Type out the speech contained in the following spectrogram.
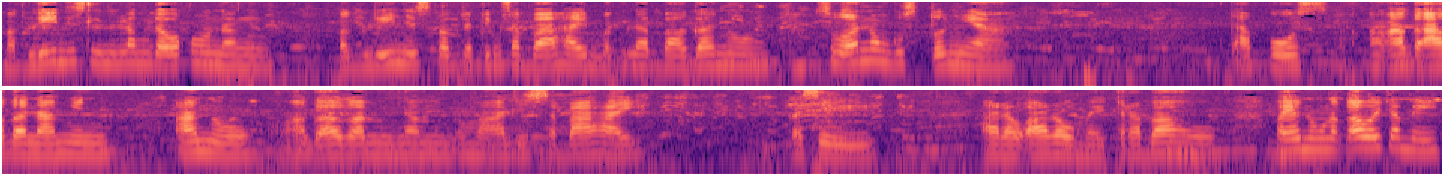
maglinis na lang daw ako ng maglinis pagdating sa bahay, maglaba, ganun. So, anong gusto niya? Tapos, ang aga-aga namin, ano, ang aga-aga namin umaalis sa bahay. Kasi, araw-araw may trabaho. Kaya nung nag-away kami,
